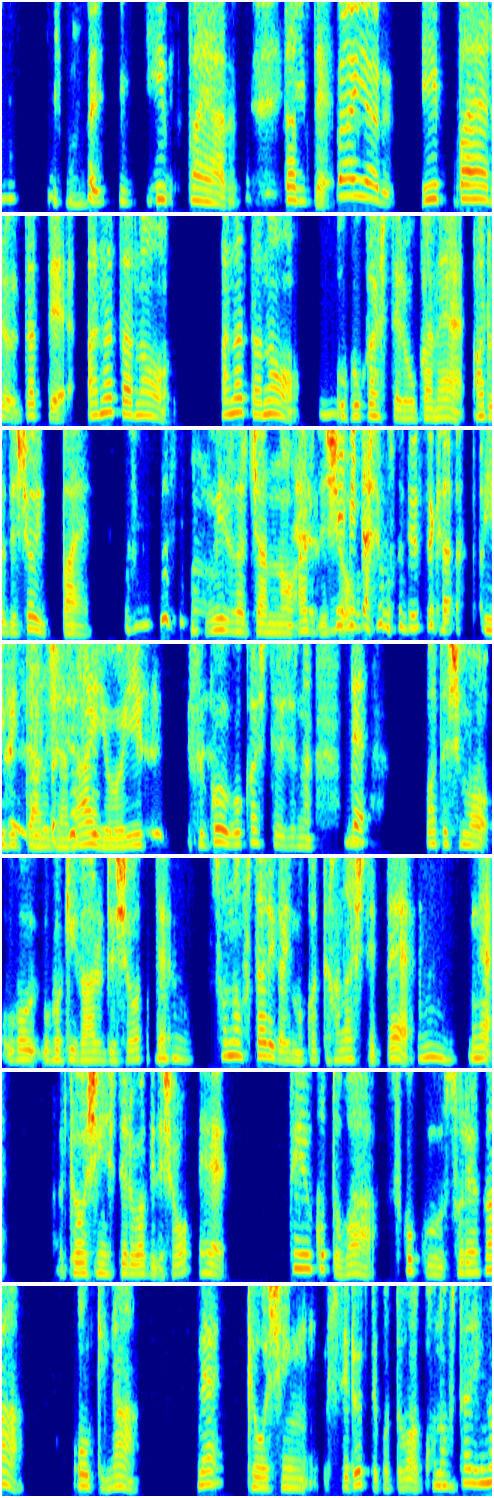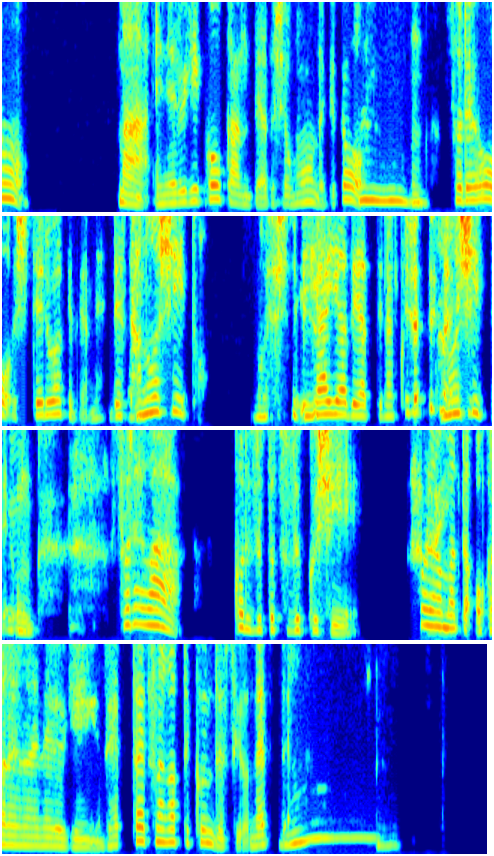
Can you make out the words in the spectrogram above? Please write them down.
んはい。いっいっぱいある。だって、ぱいある。いっぱいある。だって、あなたの、あなたのうん動かしてるお金あるでしょ？いっぱい。うん 水野ちゃんのあるでしょ？ビビたるもんですが。ビビたるじゃないよ。いすごい動かしてるじゃない。で、私も動動きがあるでしょって。うんその二人が今こうやって話してて、うん。ね、共振してるわけでしょ？ええ。っていうことは、すごくそれが大きな、ね、共振してるってことは、この二人の、まあ、エネルギー交換って私は思うんだけど、うんうんそれをしてるわけだよね。で、楽しいと。もしいいやいやでやってなくてない楽しいって。ううんん。それは、これずっと続くし、これはまたお金のエネルギーに絶対つながっていくんですよねって。うんうん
